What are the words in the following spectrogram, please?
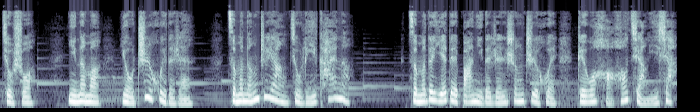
就说：“你那么有智慧的人，怎么能这样就离开呢？怎么的也得把你的人生智慧给我好好讲一下，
